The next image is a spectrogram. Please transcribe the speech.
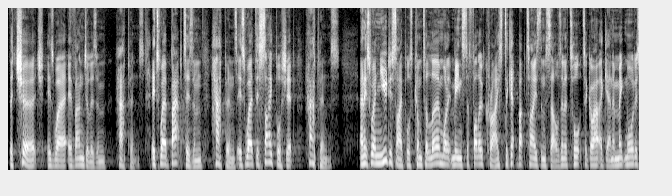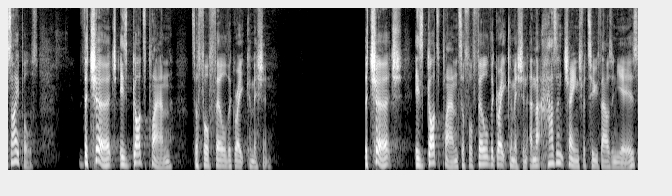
the church is where evangelism happens. It's where baptism happens. It's where discipleship happens. And it's where new disciples come to learn what it means to follow Christ, to get baptized themselves, and are taught to go out again and make more disciples. The church is God's plan to fulfill the Great Commission. The church is God's plan to fulfill the Great Commission, and that hasn't changed for 2,000 years,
